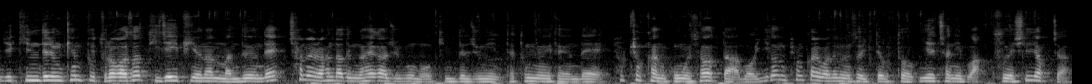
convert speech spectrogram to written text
이제 김대중 캠프 들어가서 DJP 연합 만드는데 참여를 한다든가 해가지고 뭐 김대중이 대통령이 되는데 혁혁한 공을 세웠다 뭐 이런 평가를 받으면서 이때부터 이해찬이 막후의 실력자,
